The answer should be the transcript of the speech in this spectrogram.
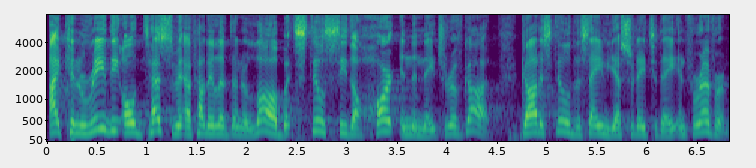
I can read the Old Testament of how they lived under law, but still see the heart and the nature of God. God is still the same yesterday, today, and forever.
